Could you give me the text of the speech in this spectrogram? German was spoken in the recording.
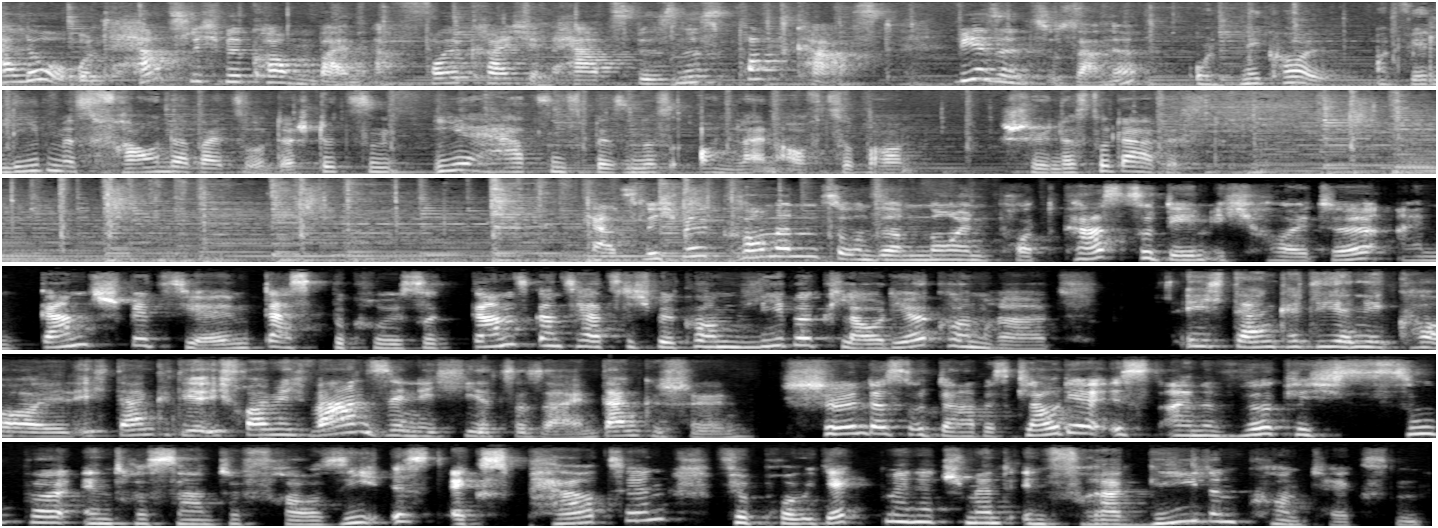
Hallo und herzlich willkommen beim Erfolgreich im Herzbusiness Podcast. Wir sind Susanne und Nicole und wir lieben es, Frauen dabei zu unterstützen, ihr Herzensbusiness online aufzubauen. Schön, dass du da bist. Herzlich willkommen zu unserem neuen Podcast, zu dem ich heute einen ganz speziellen Gast begrüße. Ganz, ganz herzlich willkommen, liebe Claudia Konrad. Ich danke dir, Nicole. Ich danke dir. Ich freue mich wahnsinnig, hier zu sein. Dankeschön. Schön, dass du da bist. Claudia ist eine wirklich super interessante Frau. Sie ist Expertin für Projektmanagement in fragilen Kontexten.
